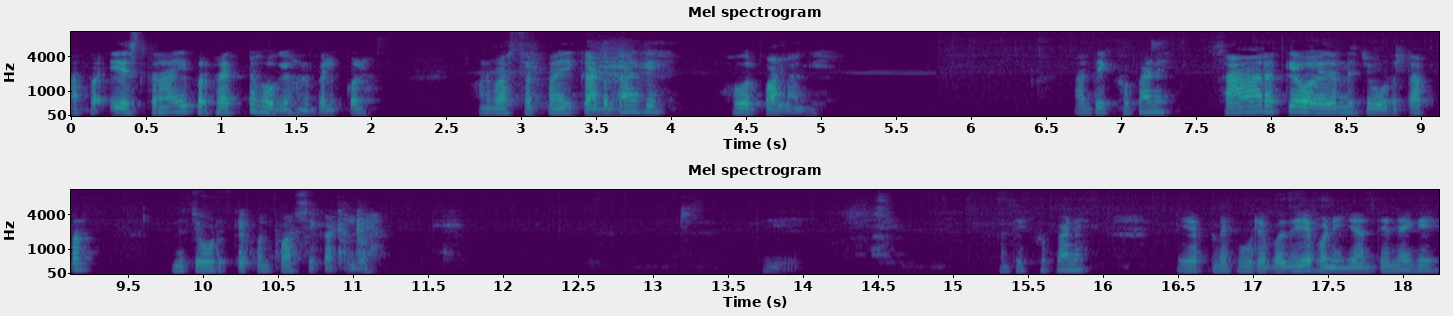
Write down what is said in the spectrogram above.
ਆਪਾਂ ਇਸ ਤਰ੍ਹਾਂ ਇਹ ਪਰਫੈਕਟ ਹੋ ਗਿਆ ਹੁਣ ਬਿਲਕੁਲ। ਹੁਣ ਬਸ ਆਪਾਂ ਇਹ ਕੱਢ ਦਾਂਗੇ। ਹੋਰ ਪਾ ਲਾਂਗੇ। ਆ ਦੇਖੋ ਭੈਣੇ, ਸਾਰਾ ਘਿਓ ਇਹਦਾ ਨਿਚੋੜਤਾ ਆਪਾਂ, ਨਿਚੋੜ ਕੇ ਆਪਾਂ ਪਾਸੇ ਕੱਟ ਲਿਆ। ਤੇ ਆ ਦੇਖੋ ਭੈਣੇ, ਇਹ ਆਪਣੇ ਪੂਰੇ ਵਧੀਆ ਬਣੀ ਜਾਂਦੇ ਨੇਗੇ।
